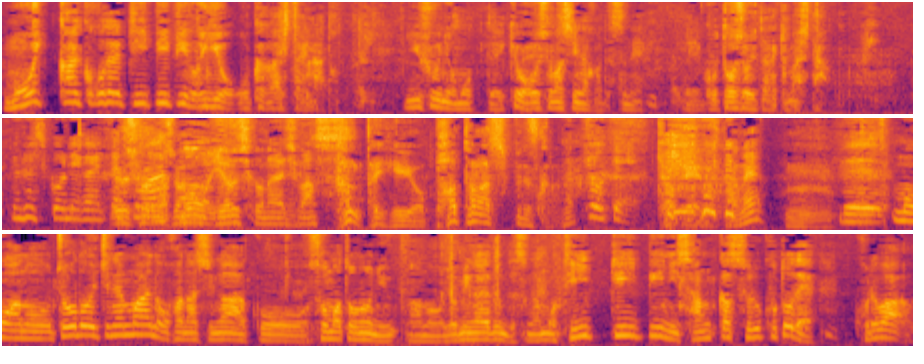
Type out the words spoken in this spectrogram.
もう一回ここで TPP の意義をお伺いしたいなとい。うふうに思って今日はお忙しい中ですね、えーご登場いただきましたよろしくお願いいたよろしくお願いします。どうもよろしくお願いします。環太平洋パートナーシップですからね。協定協定ですからね。うん。でもうあのちょうど1年前のお話がこう走馬灯のようにあの蘇るんですがもう TPP に参加することでこれは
